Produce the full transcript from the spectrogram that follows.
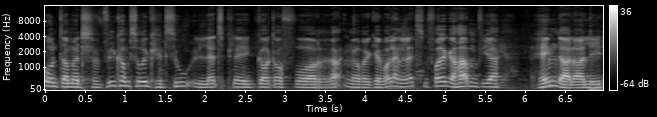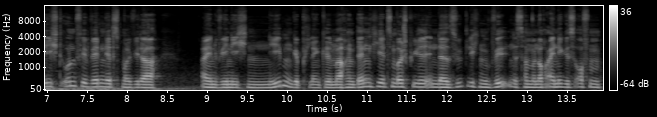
Und damit willkommen zurück zu Let's Play God of War Ragnarök. Jawohl, in der letzten Folge haben wir Heimdall erledigt und wir werden jetzt mal wieder ein wenig Nebengeplänkel machen, denn hier zum Beispiel in der südlichen Wildnis haben wir noch einiges offen,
